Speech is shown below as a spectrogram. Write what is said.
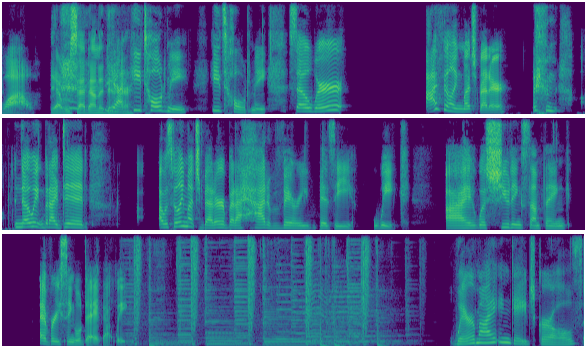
Wow. Yeah. We sat down to dinner. Yeah, he told me. He told me. So we're I'm feeling much better. Knowing, but I did I was feeling much better, but I had a very busy week. I was shooting something every single day that week. Where my engaged girls?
